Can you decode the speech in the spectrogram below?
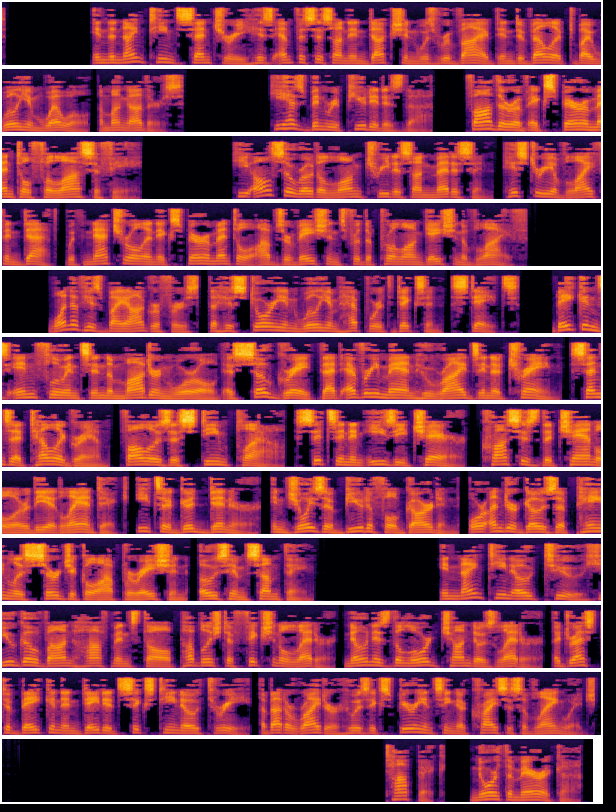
In the 19th century his emphasis on induction was revived and developed by William Whewell, among others. He has been reputed as the «father of experimental philosophy». He also wrote a long treatise on medicine, History of Life and Death, with natural and experimental observations for the prolongation of life. One of his biographers, the historian William Hepworth Dixon, states, Bacon's influence in the modern world is so great that every man who rides in a train, sends a telegram, follows a steam plow, sits in an easy chair, crosses the Channel or the Atlantic, eats a good dinner, enjoys a beautiful garden, or undergoes a painless surgical operation, owes him something. In 1902 Hugo von Hofmannsthal published a fictional letter, known as the Lord Chandos letter, addressed to Bacon and dated 1603, about a writer who is experiencing a crisis of language. North America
